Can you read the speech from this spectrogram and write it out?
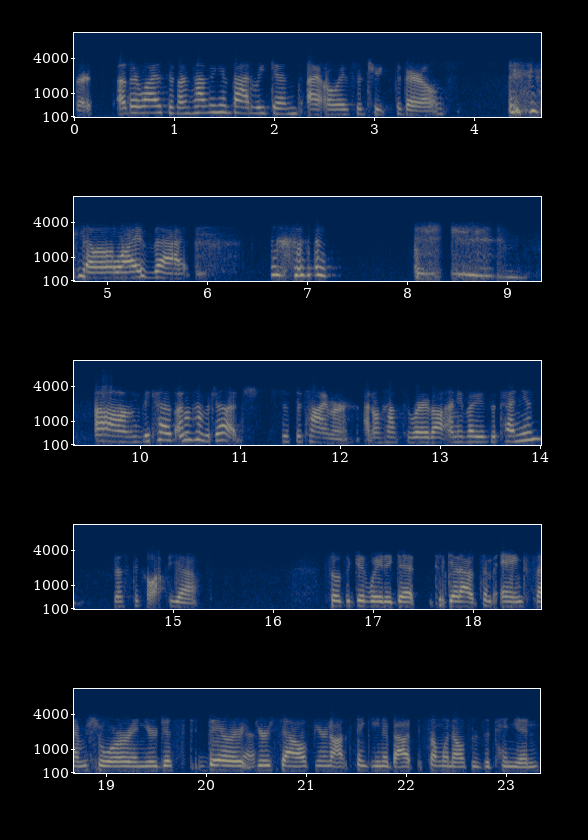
first. Otherwise, if I'm having a bad weekend, I always retreat to barrels. no, why is that? um, because I don't have a judge. It's just a timer. I don't have to worry about anybody's opinion. Just a clock. Yeah. So it's a good way to get to get out some angst, I'm sure, and you're just there yes. yourself. You're not thinking about someone else's opinion.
